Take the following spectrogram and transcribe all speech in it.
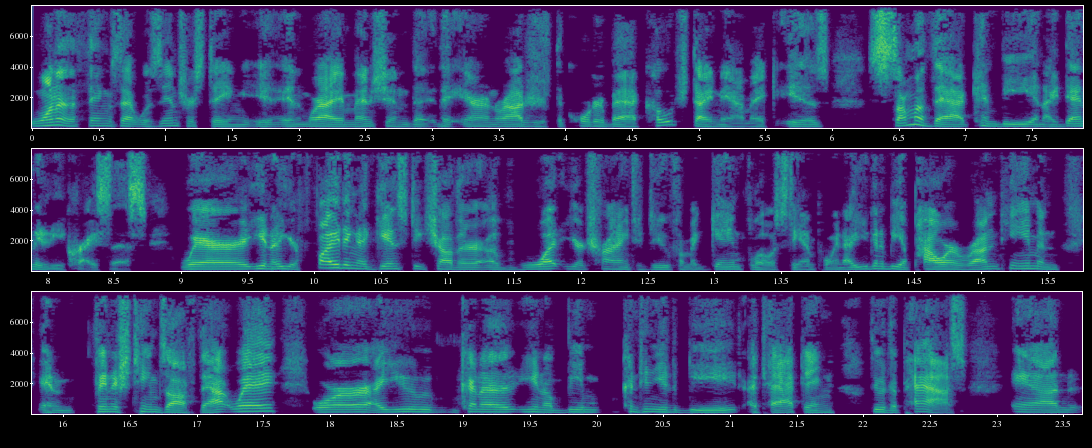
one of the things that was interesting and where I mentioned the, the Aaron Rodgers, the quarterback coach dynamic is some of that can be an identity crisis where, you know, you're fighting against each other of what you're trying to do from a game flow standpoint. Are you going to be a power run team and, and finish teams off that way? Or are you going to, you know, be, continue to be attacking through the pass? And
